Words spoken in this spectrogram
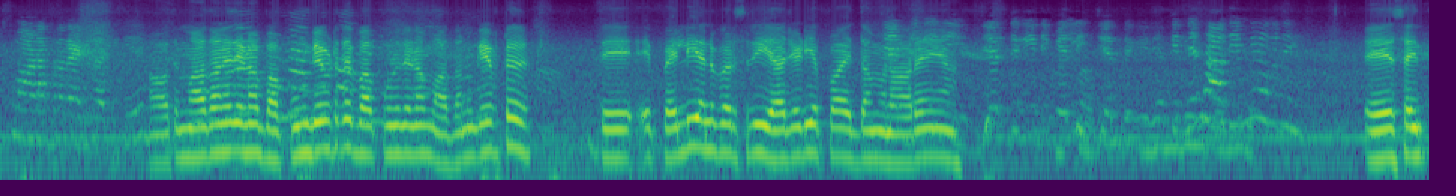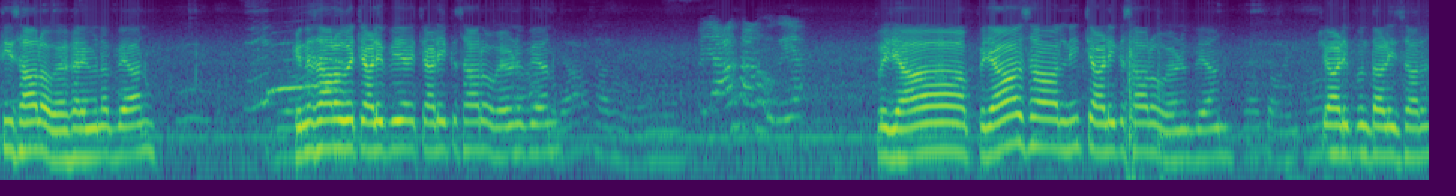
ਸਮਾਨ ਆਪਣਾ ਰੈਡੀ ਕਰ ਦਈਏ ਹਾਂ ਤੇ ਮਾਤਾ ਨੇ ਦੇਣਾ ਬਾਪੂ ਨੂੰ ਗਿਫਟ ਤੇ ਬਾਪੂ ਨੇ ਦੇਣਾ ਮਾਤਾ ਨੂੰ ਗਿਫਟ ਤੇ ਇਹ ਪਹਿਲੀ ਐਨੀਵਰਸਰੀ ਆ ਜਿਹੜੀ ਆਪਾਂ ਇਦਾਂ ਮਨਾ ਰਹੇ ਆ। ਜ਼ਿੰਦਗੀ ਦੀ ਪਹਿਲੀ ਜ਼ਿੰਦਗੀ ਦੀ। ਕਿੰਨੇ ਸਾਲ ਦੀ ਅੰਮੀ ਹੋ ਗਈ ਇਹ 37 ਸਾਲ ਹੋ ਗਏ ਖਰੇ ਮੈਨੂੰ ਵਿਆਹ ਨੂੰ। ਕਿੰਨੇ ਸਾਲ ਹੋ ਗਏ? 40 40 ਕੁ ਸਾਲ ਹੋ ਗਏ ਉਹਨੂੰ ਵਿਆਹ ਨੂੰ? 50 ਸਾਲ ਹੋ ਗਏ ਆ। 50 50 ਸਾਲ ਨਹੀਂ 40 ਕੁ ਸਾਲ ਹੋ ਗਏ ਉਹਨੂੰ ਵਿਆਹ ਨੂੰ। 40 45 ਸਾਲ।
